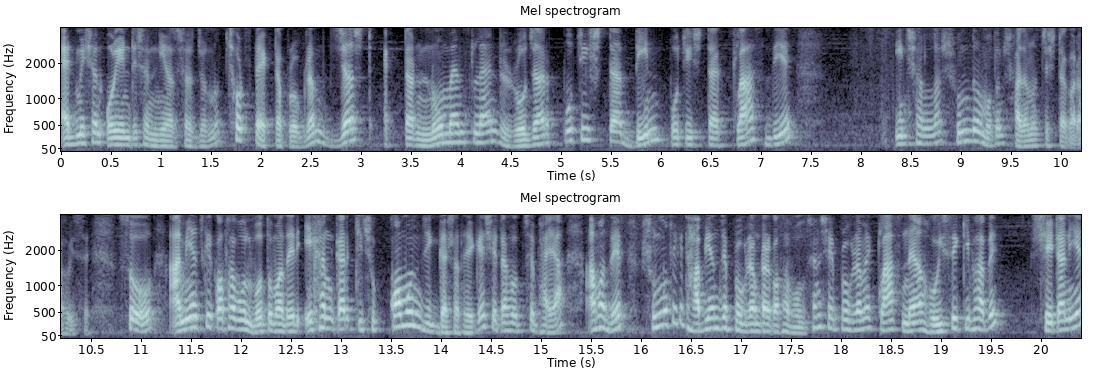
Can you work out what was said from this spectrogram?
অ্যাডমিশন ওরিয়েন্টেশন নিয়ে আসার জন্য ছোট্ট একটা প্রোগ্রাম জাস্ট একটা নোম্যান্স ল্যান্ড রোজার পঁচিশটা দিন, পঁচিশটা ক্লাস দিয়ে ইনশাল্লাহ সুন্দর মতন সাজানোর চেষ্টা করা হয়েছে। সো আমি আজকে কথা বলব তোমাদের এখানকার কিছু কমন জিজ্ঞাসা থেকে, সেটা হচ্ছে ভাইয়া, আমাদের শূন্য থেকে ঢাবিয়ান যে প্রোগ্রামটার কথা বলছেন, সেই প্রোগ্রামে ক্লাস নেওয়া হয়েছে কীভাবে? সেটা নিয়ে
